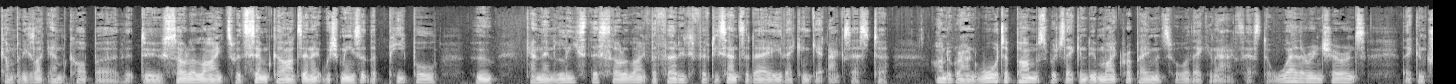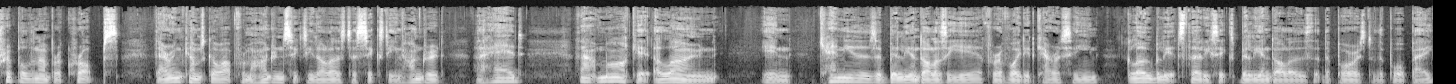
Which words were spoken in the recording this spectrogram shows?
companies like M-KOPA that do solar lights with SIM cards in it, which means that the people who can then lease this solar light for 30 to 50 cents a day, they can get access to underground water pumps, which they can do micropayments for. They can access to weather insurance. They can triple the number of crops. Their incomes go up from $160 to $1,600 a head. That market alone in Kenya is a billion dollars a year for avoided kerosene. Globally, it's $36 billion that the poorest of the poor pay.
